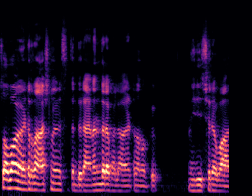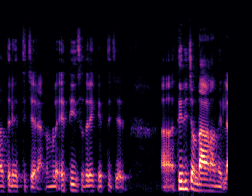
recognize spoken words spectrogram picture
സ്വാഭാവികമായിട്ടും റാഷണലിസത്തിന്റെ ഒരു അനന്തര ഫലമായിട്ട് നമുക്ക് നിരീശ്വരവാദത്തിൽ എത്തിച്ചേരാം നമ്മൾ എത്തീസത്തിലേക്ക് എത്തിച്ചേരും. തിരിച്ചുണ്ടാകണമെന്നില്ല.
